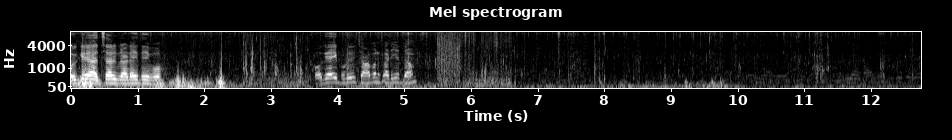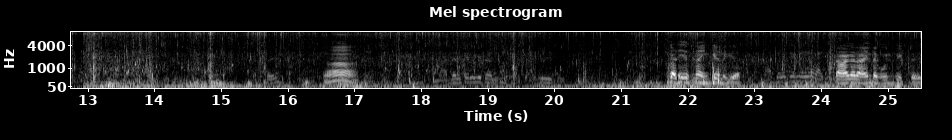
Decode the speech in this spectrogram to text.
ఓకే వచ్చారు రెడీ అయితే పో. ఓకే ఇప్పుడు చేపను కట్ కట్ ఇంకెందుకు తాగదు? ఆయన కూలిపిస్తుంది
